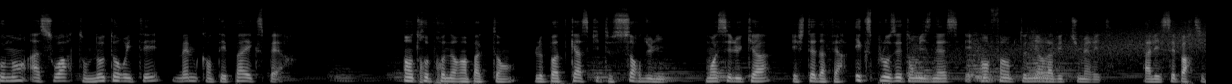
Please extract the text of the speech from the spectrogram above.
comment asseoir ton autorité même quand t'es pas expert. Entrepreneur impactant, le podcast qui te sort du lit. Moi c'est Lucas et je t'aide à faire exploser ton business et enfin obtenir la vie que tu mérites. Allez, c'est parti.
